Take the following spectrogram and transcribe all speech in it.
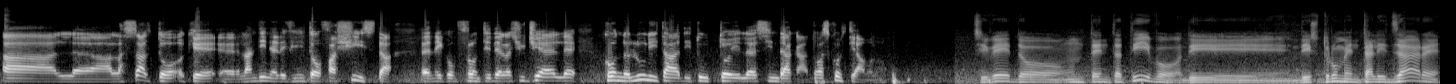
al, all'assalto che Landini ha definito fascista nei confronti della CGL con l'unità di tutto il sindacato. Ascoltiamolo. Ci vedo un tentativo di, di strumentalizzare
